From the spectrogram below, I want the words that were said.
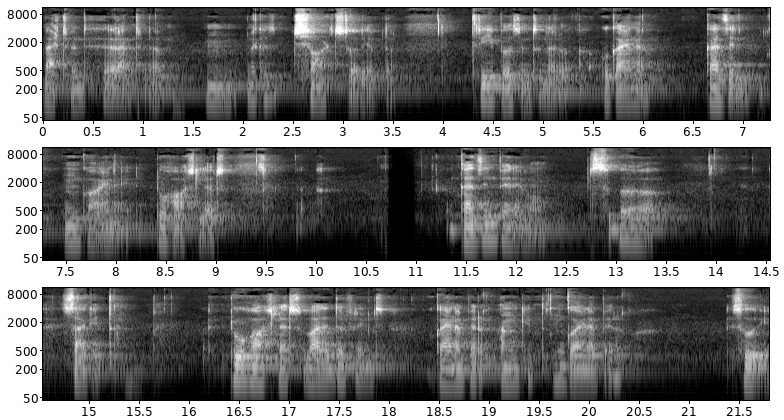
బ్యాట్స్మెన్ తీసేది రన్స్ మీద. బికాజ్ షార్ట్ స్టోరీ చెప్తాను. త్రీ పర్సన్స్ ఉన్నారు. ఒక ఆయన కజిన్ ఇంకో ఆయన టూ హాస్టలర్స్ కజిన్ పేరేమో సాకేత్ టూ హాస్టలర్స్ వాళ్ళిద్దరు ఫ్రెండ్స్ ఒక ఆయన పేరు అంకిత్ ఇంకో ఆయన పేరు సూర్య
